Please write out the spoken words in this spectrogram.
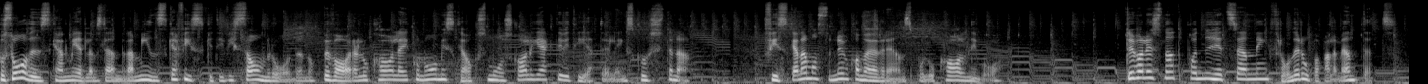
På så vis kan medlemsländerna minska fisket i vissa områden och bevara lokala ekonomiska och småskaliga aktiviteter längs kusterna. Fiskarna måste nu komma överens på lokal nivå. Du har lyssnat på en nyhetssändning från Europaparlamentet.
